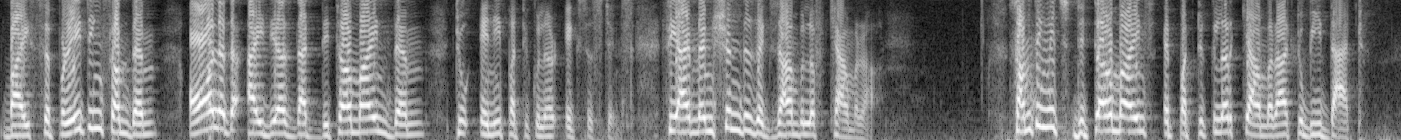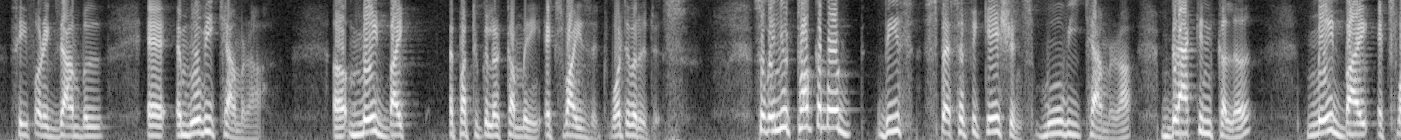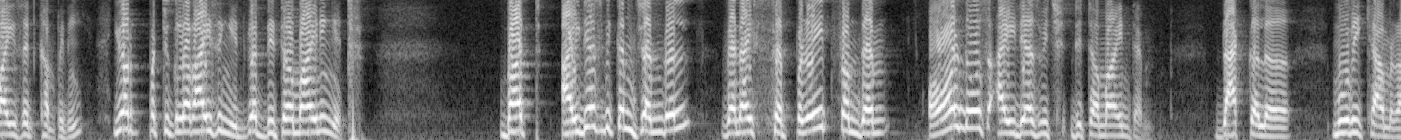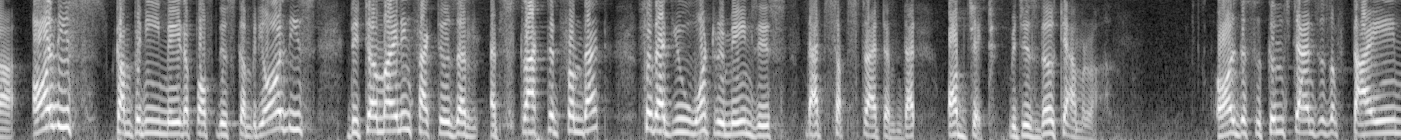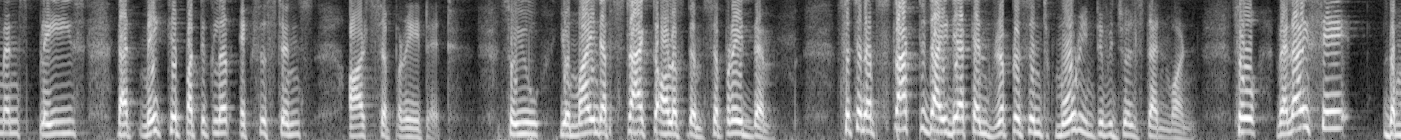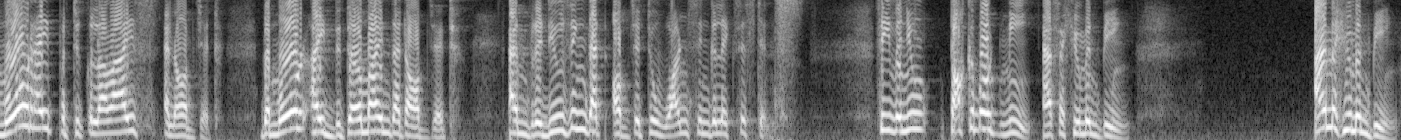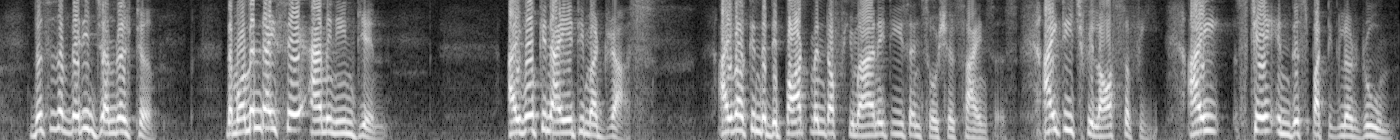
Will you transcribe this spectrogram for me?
by separating from them all other ideas that determine them to any particular existence. See I mentioned this example of camera something which determines a particular camera to be that say for example a, a movie camera uh, made by a particular company xyz whatever it is. So, when you talk about these specifications movie camera black in color made by xyz company you are particularizing it you are determining it, but ideas become general when I separate from them all those ideas which determine them black color movie camera all these company made up of this company all these determining factors are abstracted from that so that you what remains is that substratum that object which is the camera all the circumstances of time and place that make a particular existence are separated. So, you your mind abstract all of them separate them such an abstracted idea can represent more individuals than one. So, when I say the more I particularize an object the more I determine that object I am reducing that object to one single existence. See when you talk about me as a human being I am a human being. This is a very general term. The moment I say I am an Indian I work in IIT Madras. I work in the department of humanities and social sciences. I teach philosophy. I stay in this particular room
